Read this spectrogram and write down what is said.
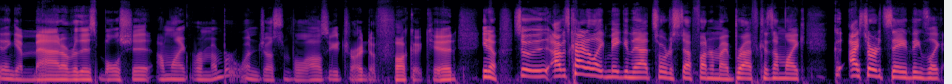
You didn't get mad over this bullshit. I'm like, remember when Justin Pawlowski tried to fuck a kid? You know, so I was kind of like making that sort of stuff under my breath because I'm like, I started saying things like,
